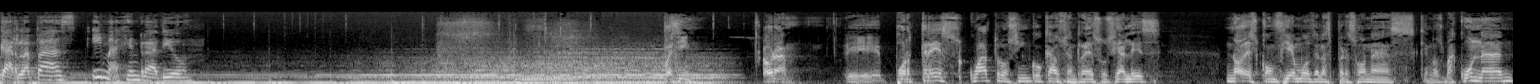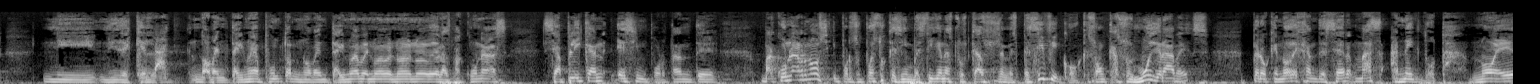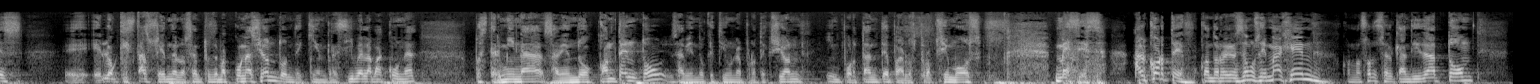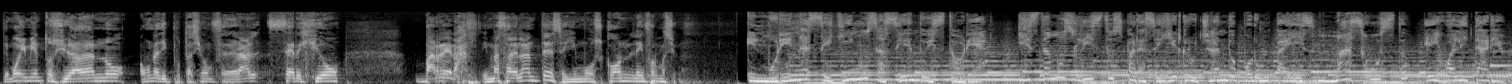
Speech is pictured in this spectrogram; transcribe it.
Carla Paz, Imagen Radio. Pues sí. Ahora, eh, por tres, cuatro o cinco casos en redes sociales, no desconfiemos de las personas que nos vacunan, ni, ni de que la 99.99999 de las vacunas se aplican. Es importante vacunarnos y por supuesto que se investiguen estos casos en específico, que son casos muy graves, pero que no dejan de ser más anécdota. No es eh, lo que está sucediendo en los centros de vacunación, donde quien recibe la vacuna pues termina saliendo contento, sabiendo que tiene una protección importante para los próximos meses. Al corte, cuando regresemos a imagen, con nosotros el candidato de Movimiento Ciudadano a una Diputación Federal, Sergio Barrera. Y más adelante seguimos con la información. En Morena seguimos haciendo historia y estamos listos para seguir luchando por un país más justo e igualitario.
